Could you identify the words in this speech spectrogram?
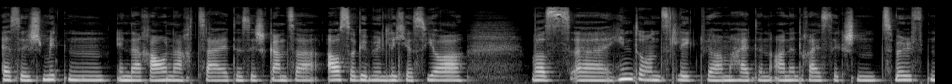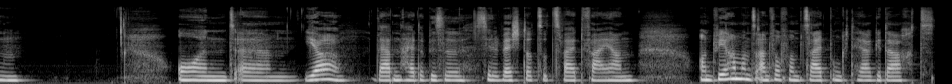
es ist mitten in der Rauhnachtzeit, es ist ganz ein außergewöhnliches Jahr, was äh, hinter uns liegt. Wir haben heute den 31.12. Und ähm, ja, werden heute ein bisschen Silvester zu zweit feiern. Und wir haben uns einfach vom Zeitpunkt her gedacht,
